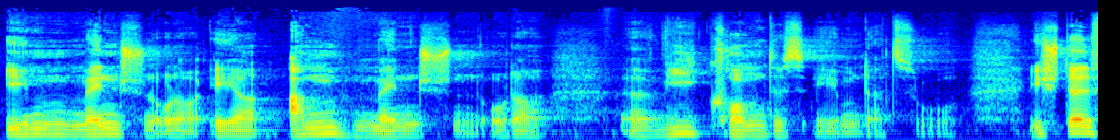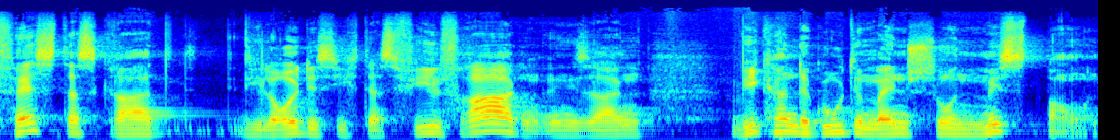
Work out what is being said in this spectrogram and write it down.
im Menschen oder eher am Menschen oder äh, wie kommt es eben dazu? Ich stelle fest, dass gerade die Leute sich das viel fragen, wenn sie sagen, wie kann der gute Mensch so einen Mist bauen?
